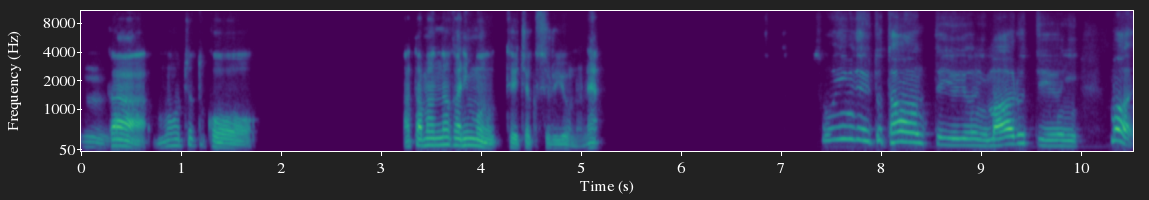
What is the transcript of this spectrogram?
うん、が、もうちょっとこう、頭の中にも定着するようなね。そういう意味で言うと、ターンっていうように、回るっていうように、まあ、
